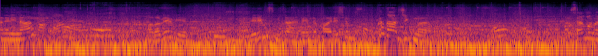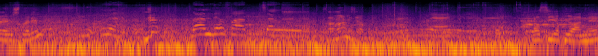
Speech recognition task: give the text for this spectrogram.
Tane Lina? Alabilir miyim? Verir misin bir tane? Benimle paylaşır mısın? Bu kadarcık mı? Sen bana verir misin Ali? Ne? Ben de patladım. Sen vermeyeceğim. Nasıl yapıyor anne?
